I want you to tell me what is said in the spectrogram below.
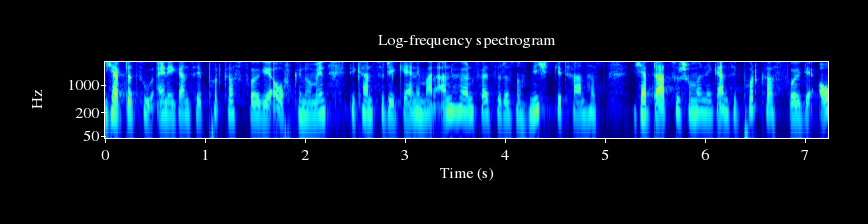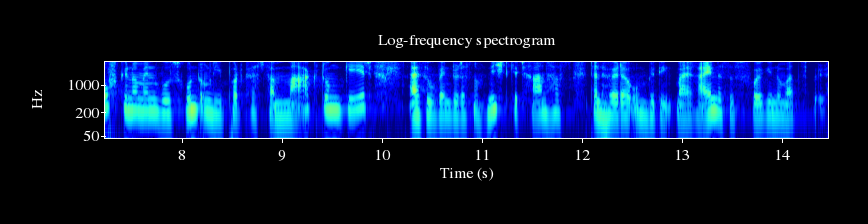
Ich habe dazu eine ganze Podcast-Folge aufgenommen. Die kannst du dir gerne mal anhören, falls du das noch nicht getan hast. Ich habe dazu schon mal eine ganze Podcast-Folge aufgenommen, wo es rund um die Podcast-Vermarktung geht. Also wenn du das noch nicht getan hast, dann hör da unbedingt mal rein. Das ist Folge Nummer 12.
